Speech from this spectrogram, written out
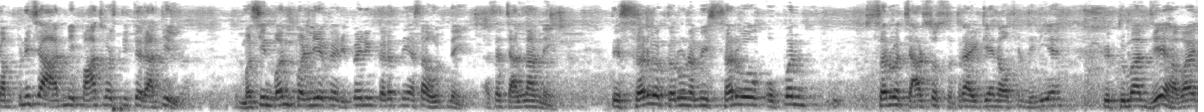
कंपनीच्या आदमी पाच वर्ष तिथे राहतील. मशीन बंद पडली आहे काही रिपेरिंग करत नाही असा होत नाही असं चालणार नाही. ते सर्व करून आम्ही सर्व ओपन सर्व चारशे सतरा आय टी आयने ऑफर दिली आहे की तुम्हाला जे हवं आहे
